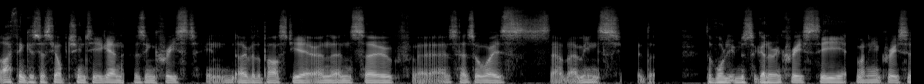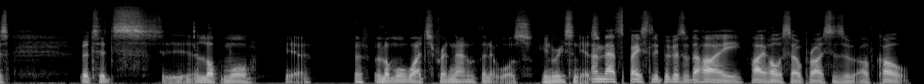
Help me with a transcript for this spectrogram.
I think it's just the opportunity again has increased in over the past year, and then so uh, as as always, uh, that means the, the volumes are going to increase, the money increases, but it's a lot more, yeah, a lot more widespread now than it was in recent years. And that's basically because of the high high wholesale prices of, of coal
